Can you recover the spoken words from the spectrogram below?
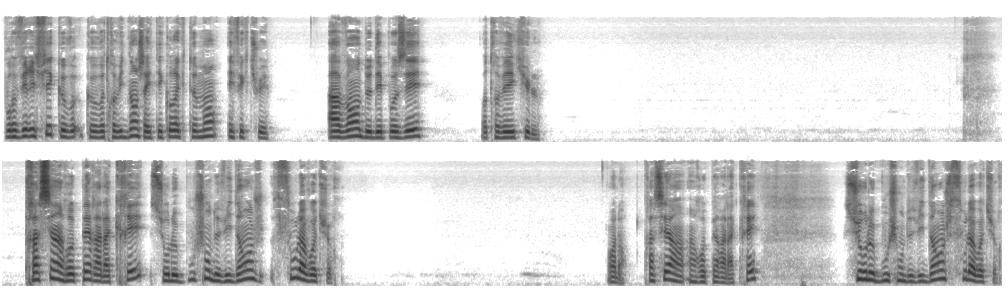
pour vérifier que, votre vidange a été correctement effectuée, avant de déposer votre véhicule. Tracez un repère à la craie sur le bouchon de vidange sous la voiture. Voilà. Tracez un, repère à la craie sur le bouchon de vidange sous la voiture.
